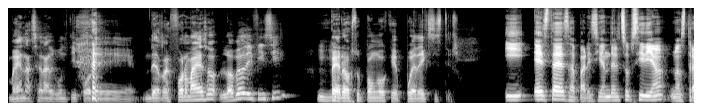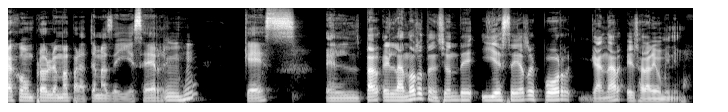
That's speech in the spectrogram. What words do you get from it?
vayan a hacer algún tipo de, reforma a eso. Lo veo difícil, pero supongo que puede existir. Y esta desaparición del subsidio nos trajo un problema para temas de ISR, que es... El, la no retención de ISR por ganar el salario mínimo.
